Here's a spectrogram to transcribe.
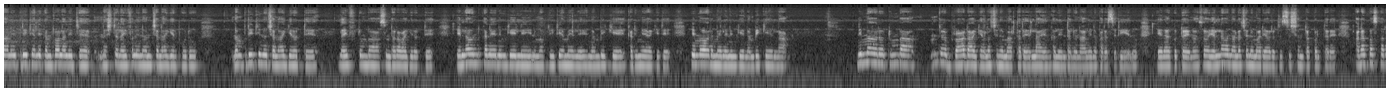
ನಾನು ಈ ಪ್ರೀತಿಯಲ್ಲಿ ಕಂಟ್ರೋಲಲ್ಲಿದ್ದರೆ ನೆಕ್ಸ್ಟ್ ಲೈಫಲ್ಲಿ ನಾನು ಚೆನ್ನಾಗಿರ್ಬೋದು. ನಮ್ಮ ಪ್ರೀತಿನೂ ಚೆನ್ನಾಗಿರುತ್ತೆ. ಲೈಫ್ ತುಂಬ ಸುಂದರವಾಗಿರುತ್ತೆ. ಎಲ್ಲ ಒಂದು ಕಡೆ ನಿಮಗೆ ಇಲ್ಲಿ ನಿಮ್ಮ ಪ್ರೀತಿಯ ಮೇಲೆ ನಂಬಿಕೆ ಕಡಿಮೆಯಾಗಿದೆ ನಿಮ್ಮವರ ಮೇಲೆ ನಿಮಗೆ ನಂಬಿಕೆ ಇಲ್ಲ. ನಿಮ್ಮವರು ತುಂಬ ಅಂದರೆ ಬ್ರಾಡ್ ಆಗಿ ಆಲೋಚನೆ ಮಾಡ್ತಾರೆ ಎಲ್ಲ ಎಂಗಲಿಂದಲೂ ನಾಳಿನ ಪರಿಸ್ಥಿತಿ ಏನು, ಏನಾಗುತ್ತೋ ಏನೋ. ಸೊ ಎಲ್ಲವನ್ನು ಆಲೋಚನೆ ಮಾಡಿ ಅವರು ಡಿಸಿಷನ್ ತಗೊಳ್ತಾರೆ. ಅದಕ್ಕೋಸ್ಕರ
